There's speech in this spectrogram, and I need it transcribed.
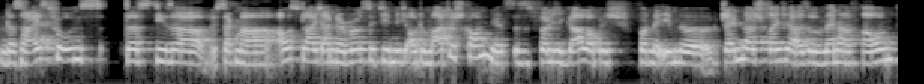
Und das heißt für uns, dass dieser, ich sag mal, Ausgleich an Diversity nicht automatisch kommt. Jetzt ist es völlig egal, ob ich von der Ebene Gender spreche, also Männer, Frauen.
